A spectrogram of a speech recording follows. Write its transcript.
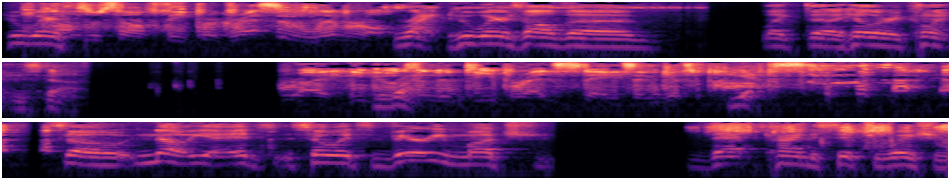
who wears calls himself the progressive liberal right? Who wears all the like the Hillary Clinton stuff. right he goes Right. into deep red states and gets pops So no, yeah, it's so it's very much that kind of situation.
